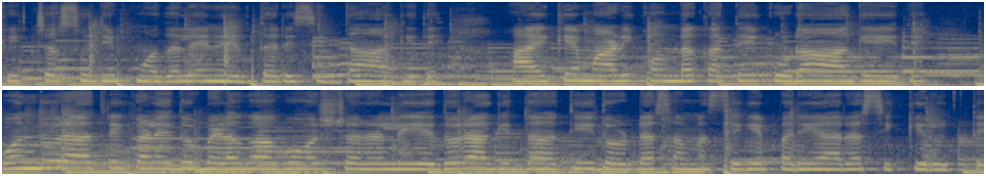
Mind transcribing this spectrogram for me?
ಕಿಚ್ಚ ಸುದೀಪ್ ಮೊದಲೇ ನಿರ್ಧರಿಸಿದ್ದ ಆಗಿದೆ. ಆಯ್ಕೆ ಮಾಡಿಕೊಂಡ ಕತೆ ಕೂಡ ಹಾಗೇ ಇದೆ. ಒಂದು ರಾತ್ರಿ ಕಳೆದು ಬೆಳಗಾಗುವಷ್ಟರಲ್ಲಿ ಎದುರಾಗಿದ್ದ ಅತಿ ದೊಡ್ಡ ಸಮಸ್ಯೆಗೆ ಪರಿಹಾರ ಸಿಕ್ಕಿರುತ್ತೆ.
